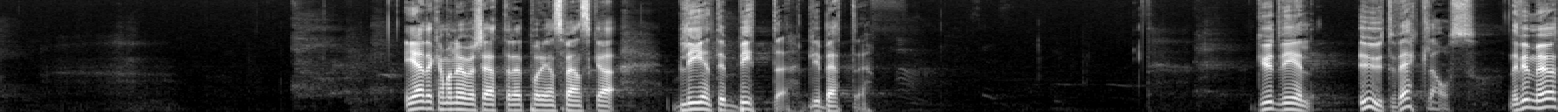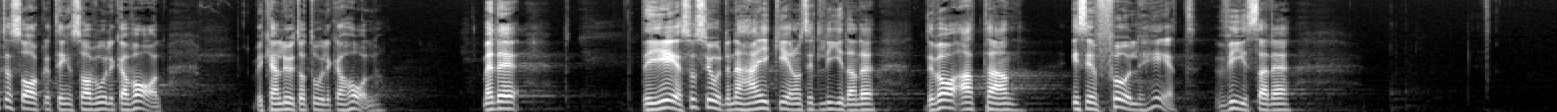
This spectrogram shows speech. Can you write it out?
Egentligen kan man översätta det på ren svenska, bli inte bitter, bli bättre. Gud vill utveckla oss. När vi möter saker och ting så har vi olika val. Vi kan luta åt olika håll. Men det, det Jesus gjorde när han gick igenom sitt lidande, det var att han i sin fullhet visade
